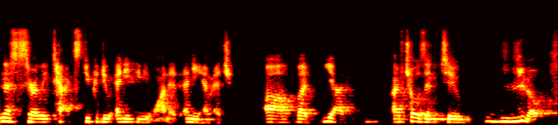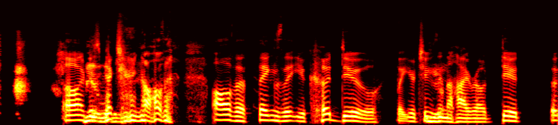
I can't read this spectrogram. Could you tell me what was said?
necessarily text. You could do anything you wanted, any image. Uh, but yeah, I've chosen to, you know. Oh, I'm just picturing all the all the things that you could do, but you're choosing yeah. the high road, dude. Uh,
